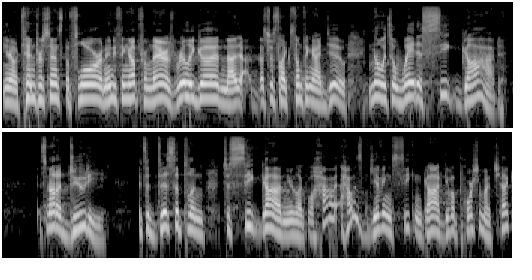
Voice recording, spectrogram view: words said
you know, 10% is the floor, and anything up from there is really good. And I, that's just like something I do. No, it's a way to seek God. It's not a duty. It's a discipline to seek God. And you're like, well, how, how is giving seeking God? Give a portion of my check?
